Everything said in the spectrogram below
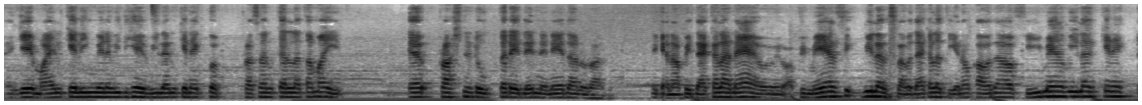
ඇගේ මයිල් කෙලින් වෙන විදිහ විලන් කෙනෙක්ව ප්‍රසන් කරලා තමයි ප්‍රශ්නයට උත්තරේ දෙන්න නේ දනුරාද එකන අපි දැකලා නෑ අපි මේල් විලන්ස් ලව දැකලා තියෙන කවදාව ෆීමේල් විලන් කෙනෙක්ට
